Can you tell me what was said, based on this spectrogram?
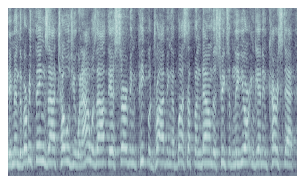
Amen. The very things I told you when I was out there serving people driving a bus up and down the streets of New York and getting cursed at,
